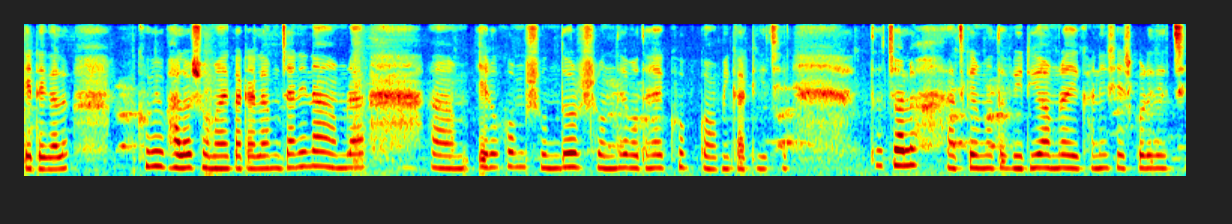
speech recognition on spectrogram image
কেটে গেল। খুবই ভালো সময় কাটালাম। জানি না আমরা এরকম সুন্দর সন্ধে বোধহয় খুব কমই কাটিয়েছি। তো চলো, আজকের মতো ভিডিও আমরা এখানেই শেষ করে দিচ্ছি।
